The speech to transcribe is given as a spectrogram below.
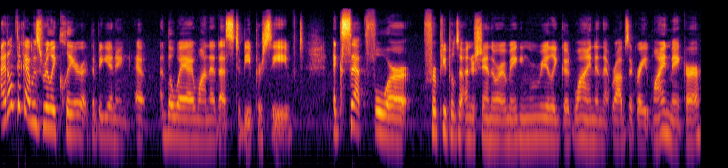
I don't think I was really clear at the beginning at the way I wanted us to be perceived, except for for people to understand that we're making really good wine and that Rob's a great winemaker.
